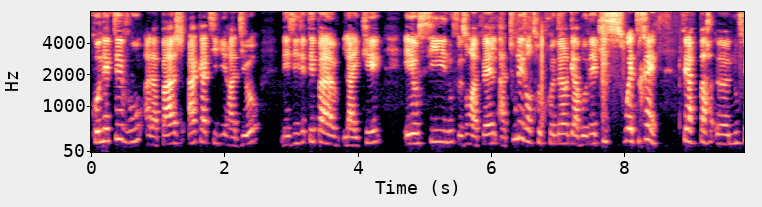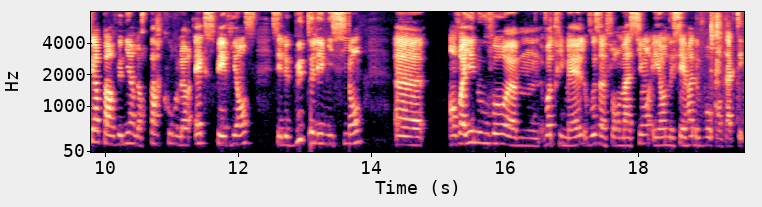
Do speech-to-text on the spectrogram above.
connectez-vous à la page AKTV Radio. N'hésitez pas à liker. Et aussi, nous faisons appel à tous les entrepreneurs gabonais qui souhaiteraient faire par- euh, nous faire parvenir leur parcours, leur expérience. C'est le but de l'émission. Euh, Envoyez-nous euh, votre email, vos informations et on essaiera de vous recontacter.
